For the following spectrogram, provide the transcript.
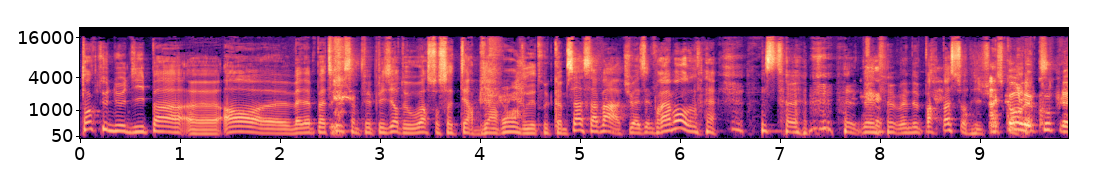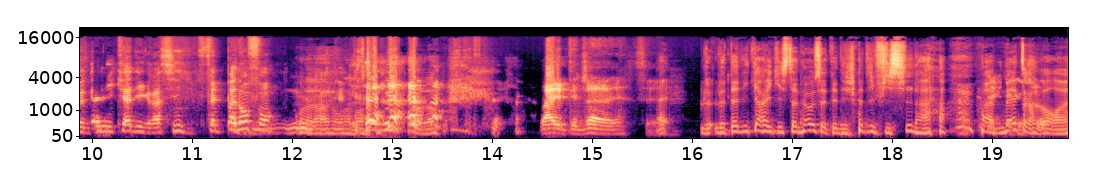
tant que tu ne lui dis pas euh, oh euh, Madame Patrick ça me fait plaisir de vous voir sur cette terre bien ronde ou des trucs comme ça ça va tu vois vraiment ne, ne- ne pars pas sur des choses À quand le couple d'Annika Di Grassi? Faites pas d'enfants. Oh là là, non, non, non. Oh. Ouais, elle était déjà. ouais, le, le Danica c'était déjà difficile à, à admettre alors euh,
